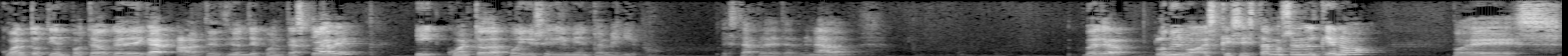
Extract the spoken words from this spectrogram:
¿cuánto tiempo tengo que dedicar a la atención de cuentas clave y cuánto de apoyo y seguimiento a mi equipo? ¿Está predeterminado? Pues claro, lo mismo es que si estamos en el que no, pues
